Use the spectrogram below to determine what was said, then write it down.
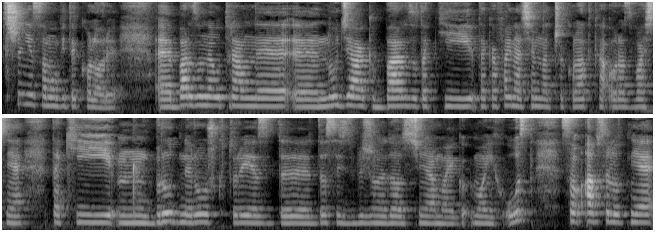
Trzy niesamowite kolory. E, bardzo neutralny nudziak, bardzo taki, taka fajna ciemna czekoladka oraz właśnie taki mm, brudny róż, który jest dosyć zbliżony do odcienia mojego, moich ust. Są absolutnie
